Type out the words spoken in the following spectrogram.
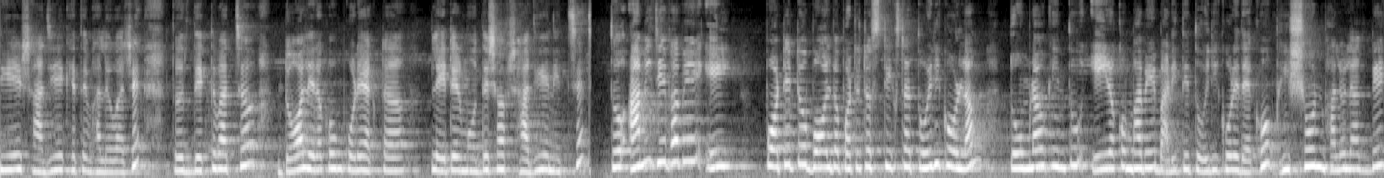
দিয়ে সাজিয়ে খেতে ভালোবাসে। তো দেখতে পাচ্ছ ডল এরকম করে একটা প্লেটের মধ্যে সব সাজিয়ে নিচ্ছে। তো আমি যেভাবে এই পটেটো বল বা পটেটো স্টিক্সটা তৈরি করলাম তোমরাও কিন্তু এই রকমভাবে বাড়িতে তৈরি করে দেখো। ভীষণ ভালো লাগবে,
